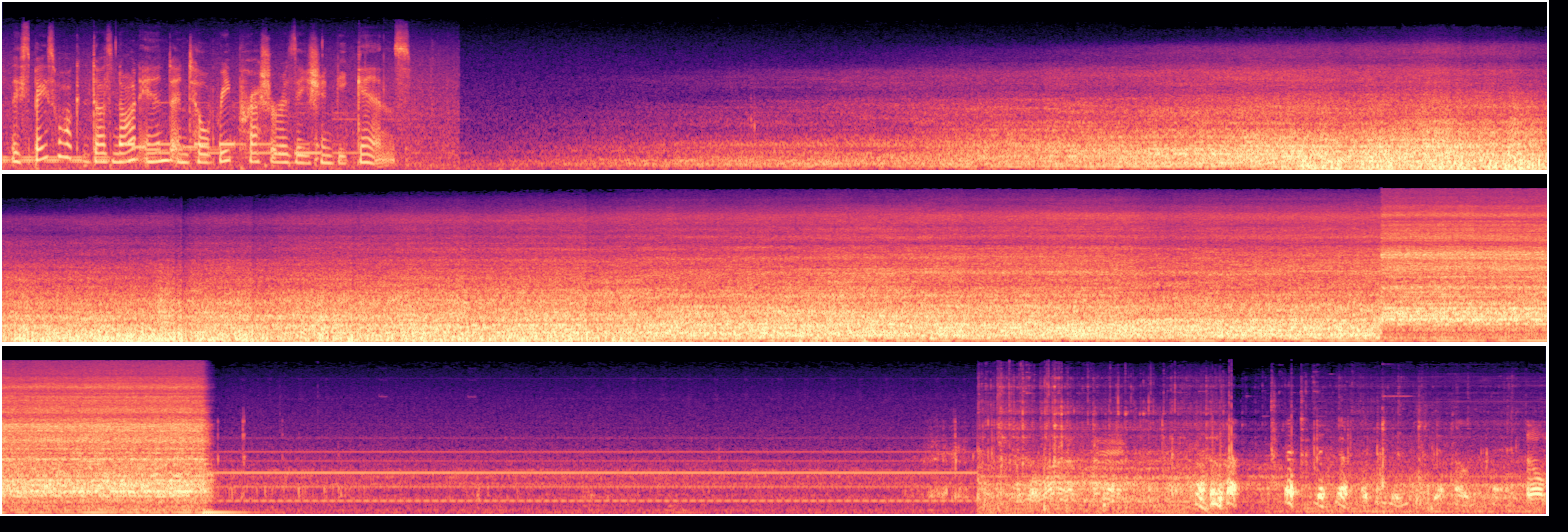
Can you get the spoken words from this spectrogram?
the spacewalk does not end until repressurization begins. So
